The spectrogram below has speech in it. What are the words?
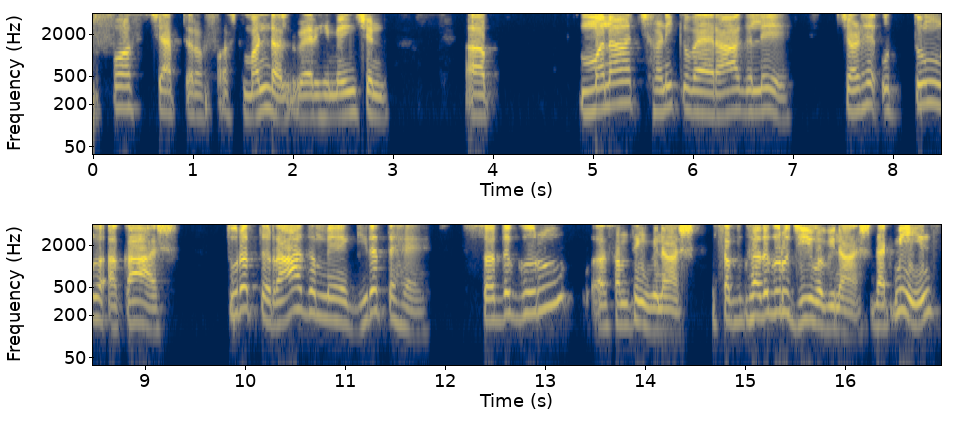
first chapter of first mandal where he mentioned uh, mana chanik vairagle." चढ़े उत्तुंग आकाश, तुरंत राग में गिरत है सदगुरु समथिंग विनाश सदगुरु जीव विनाश। That means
